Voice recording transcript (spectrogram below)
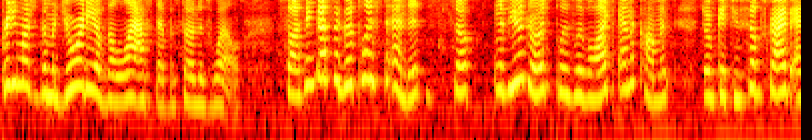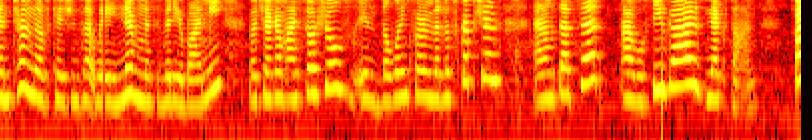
pretty much the majority of the last episode as well. So I think that's a good place to end it. So if you enjoyed, please leave a like and a comment. Don't forget to subscribe and turn on notifications. That way you never miss a video by me. Go check out my socials. The links are in the description. And with that said, I will see you guys next time. Bye!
